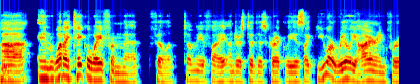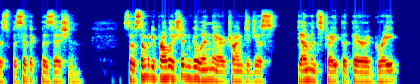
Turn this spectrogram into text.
Mm-hmm. Uh, and what I take away from that, Philip, tell me if I understood this correctly, is like you are really hiring for a specific position. So somebody probably shouldn't go in there trying to just demonstrate that they're a great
